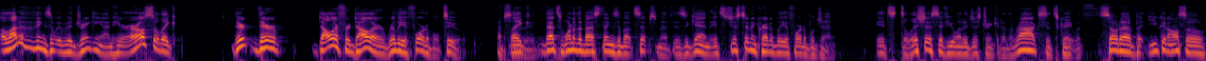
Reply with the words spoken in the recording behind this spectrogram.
A lot of the things that we've been drinking on here are also like they're they're dollar for dollar really affordable too. Absolutely. Like that's one of the best things about Sipsmith is again, it's just an incredibly affordable gin. It's delicious if you want to just drink it on the rocks. It's great with soda, but you can also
